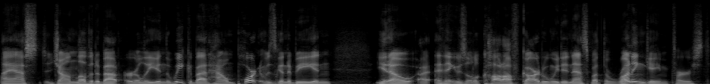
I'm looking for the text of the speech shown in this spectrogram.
I asked John Lovett about early in the week about how important it was going to be. And, you know, I think he was a little caught off guard when we didn't ask about the running game first.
